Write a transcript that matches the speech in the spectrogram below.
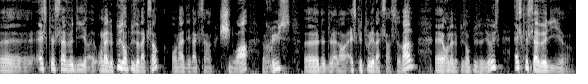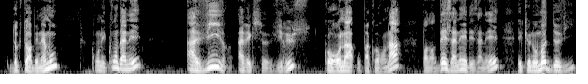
Euh, Est-ce que ça veut dire, on a de plus en plus de vaccins, on a des vaccins chinois, russes, euh, alors est-ce que tous les vaccins se valent euh, On a de plus en plus de virus. Est-ce que ça veut dire, docteur Benamou, qu'on est condamné à vivre avec ce virus, corona ou pas corona, pendant des années et des années, et que nos modes de vie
